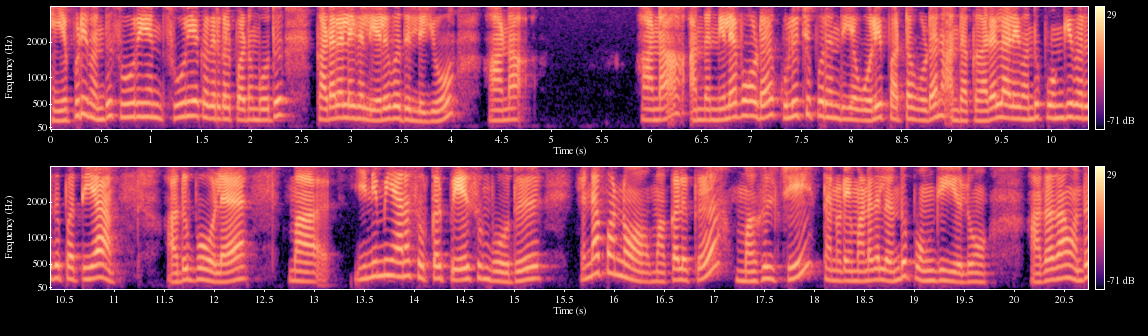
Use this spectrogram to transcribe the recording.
எப்படி வந்து சூரியன் சூரிய கதிர்கள் படும்போது கடல் அலைகள் எழுவதில்லையோ ஆனால் ஆனால் அந்த நிலவோட குளிர்ச்சி பொருந்திய ஒளி பட்டவுடன் அந்த கடல் அலை வந்து பொங்கி வருது பார்த்தியா அதுபோல் ம இனிமையான சொற்கள் பேசும்போது என்ன பண்ணும்? மக்களுக்கு மகிழ்ச்சி தன்னுடைய மனதிலிருந்து பொங்கி எழும். அதை தான் வந்து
